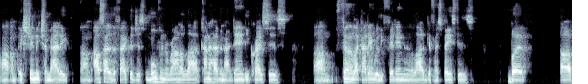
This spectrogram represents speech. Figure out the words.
um, extremely traumatic. Um, outside of the fact that just moving around a lot, kind of having an identity crisis, um, feeling like I didn't really fit in in a lot of different spaces. But uh,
